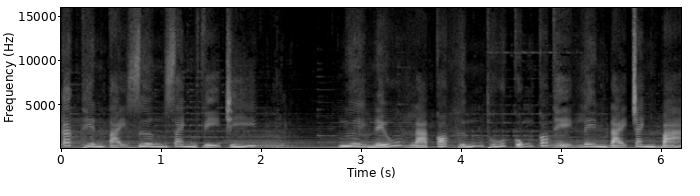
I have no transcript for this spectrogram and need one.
các thiên tài dương danh vị trí. Ngươi nếu là có hứng thú cũng có thể lên đài tranh bá.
